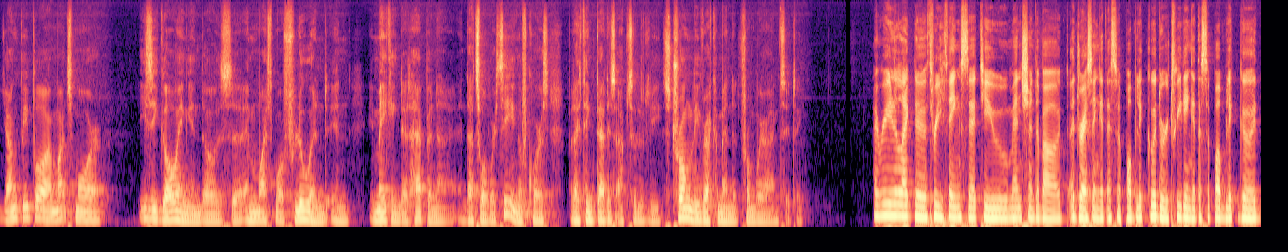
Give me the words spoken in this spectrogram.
young people are much more easygoing in those uh, and much more fluent in in making that happen. Uh, and that's what we're seeing, of course. But I think that is absolutely strongly recommended from where I'm sitting. I really like the three things that you mentioned about addressing it as a public good or treating it as a public good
